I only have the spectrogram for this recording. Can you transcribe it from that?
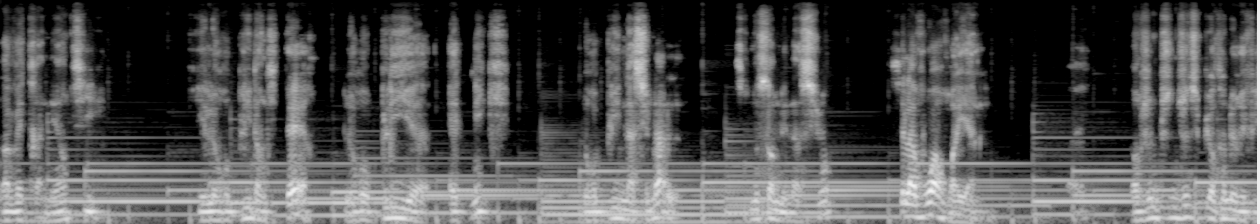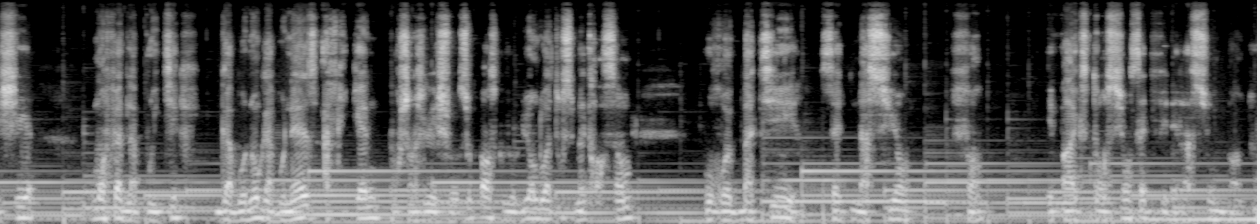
doivent être anéantis. Et le repli identitaire, le repli euh, ethnique, le repli national, nous sommes des nations, c'est la voie royale. Donc je, ne suis plus en train de réfléchir comment faire de la politique gabono-gabonaise, africaine, pour changer les choses. Je pense qu'aujourd'hui, on doit tous se mettre ensemble pour bâtir cette nation fan et par extension cette fédération bantou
